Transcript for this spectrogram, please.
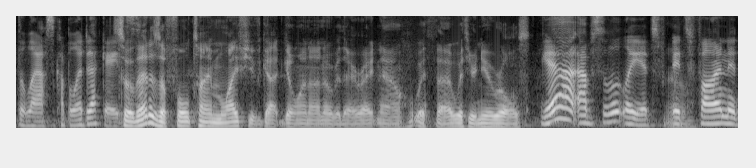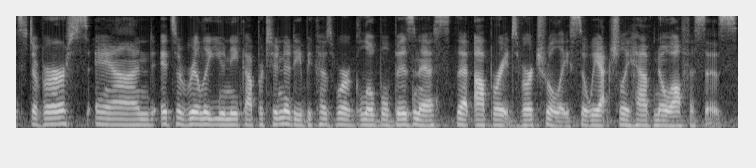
the last couple of decades. So that is a full time life you've got going on over there right now with uh, with your new roles. Yeah, absolutely. It's oh. it's fun. It's diverse and it's a really unique opportunity because we're a global business that operates virtually. So we actually have no offices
